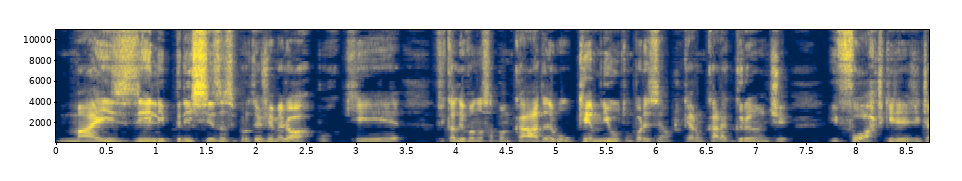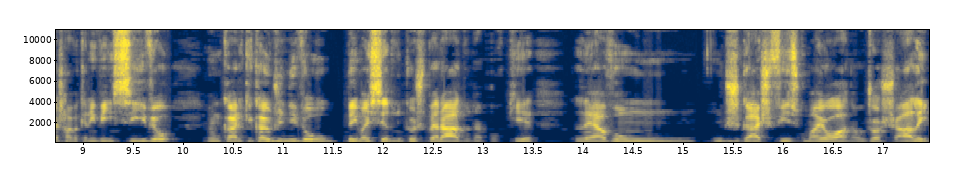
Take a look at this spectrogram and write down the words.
Mas ele precisa se proteger melhor, porque fica levando essa pancada. O Cam Newton, por exemplo, que era um cara grande e forte, que a gente achava que era invencível, é um cara que caiu de nível bem mais cedo do que o esperado, né? Porque leva um, um desgaste físico maior, né? O Josh Allen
